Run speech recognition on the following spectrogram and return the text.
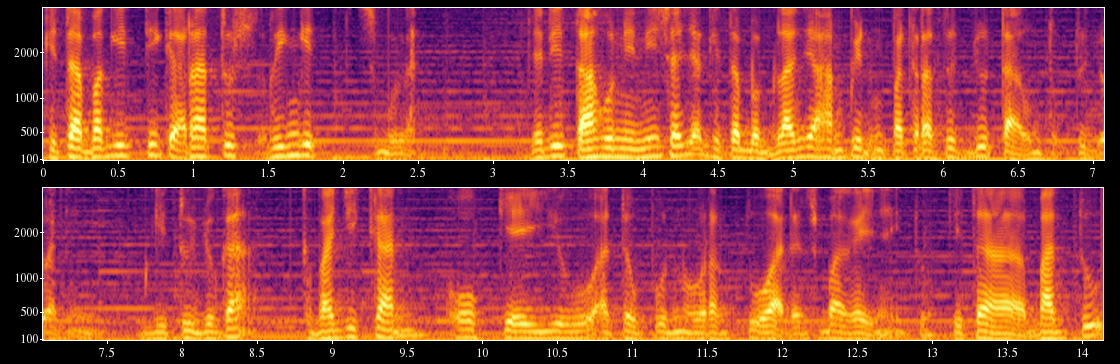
Kita bagi 300 ringgit sebulan. Jadi tahun ini saja kita berbelanja hampir 400 juta untuk tujuan ini. Begitu juga kebajikan OKU ataupun orang tua dan sebagainya itu kita bantu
